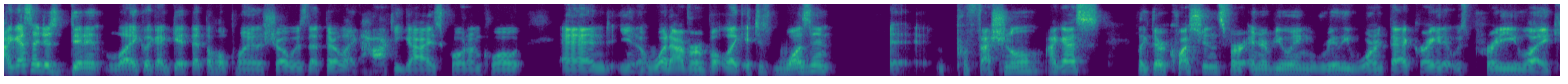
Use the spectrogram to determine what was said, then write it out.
I guess I just didn't like like I get that the whole point of the show is that they're like hockey guys, quote unquote, and you know whatever, but like it just wasn't eh, professional. I guess like their questions for interviewing really weren't that great. It was pretty like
